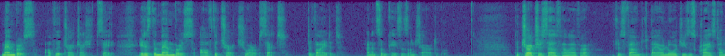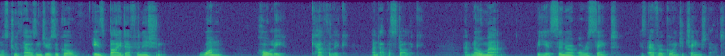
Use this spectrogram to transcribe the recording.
Members of the church, I should say. It is the members of the church who are upset, divided, and in some cases uncharitable. The church herself, however, which was founded by our Lord Jesus Christ almost 2,000 years ago, is by definition one, holy, Catholic, and apostolic. And no man, be he a sinner or a saint, is ever going to change that.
